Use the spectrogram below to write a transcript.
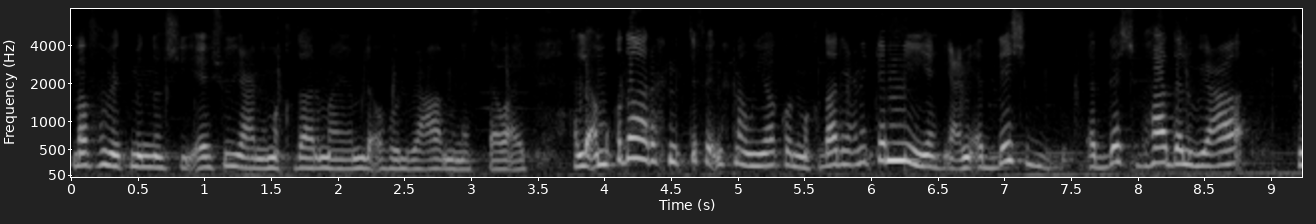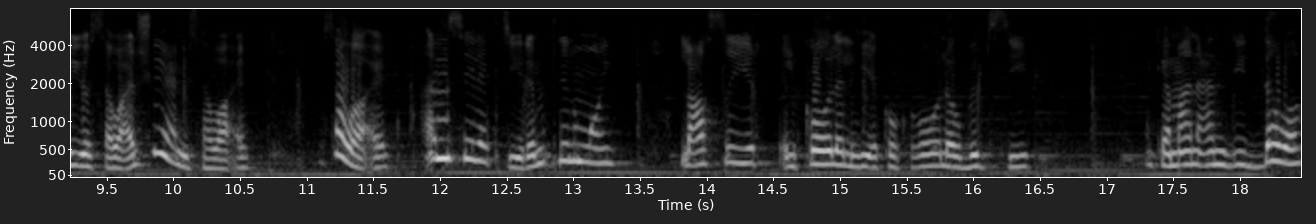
ما فهمت منه شيء. إيه شو يعني مقدار ما يملأه الوعاء من السوائل؟ هلأ مقدار رح نتفق نحن وياكم مقدار يعني كمية. يعني قديش قديش بهذا الوعاء فيه سوائل؟ شو يعني سوائل؟ سوائل أمثلة كثيرة مثل المي العصير الكولا اللي هي كوكاكولا وبيبسي. كمان عندي الدواء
